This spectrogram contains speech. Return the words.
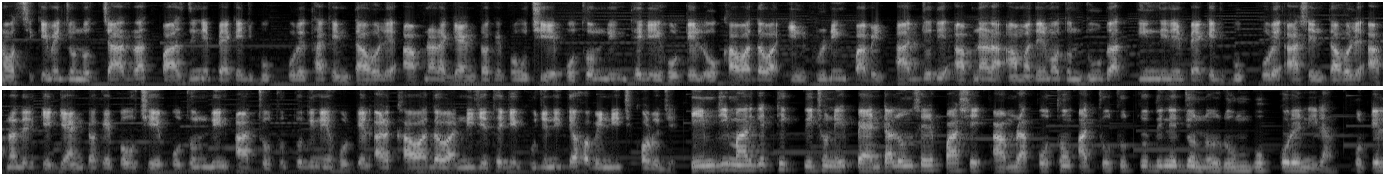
নর্থ সিকিমের জন্য চার রাত পাঁচ দিনের প্যাকেজ বুক করে থাকেন, তাহলে আপনারা গ্যাংটকে পৌঁছিয়ে প্রথম দিন থেকেই হোটেল ও খাওয়া দাওয়া ইনক্লুডিং পাবেন। আর যদি আপনারা আমাদের মতন দু রাত তিন দিনের প্যাকেজ বুক করে আসেন, তাহলে আপনাদেরকে গ্যাংটকে পৌঁছে প্রথম দিন আর চতুর্থ দিনে হোটেল আর খাওয়া দাওয়া নিজে থেকে খুঁজে নিতে হবে নিজ খরচে। এমজি মার্কেট ঠিক পেছনে প্যান্টালুন্সের পাশে আমরা প্রথম আর চতুর্থ দিনের জন্য রুম বুক করে নিলাম। Hotel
